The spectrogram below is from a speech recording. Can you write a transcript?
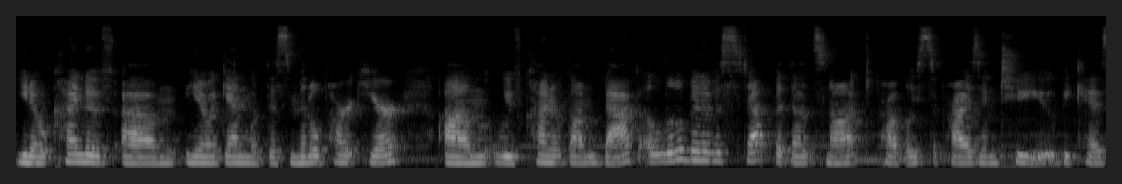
you know, kind of, um, you know, again with this middle part here, um, we've kind of gone back a little bit of a step, but that's not probably surprising to you because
